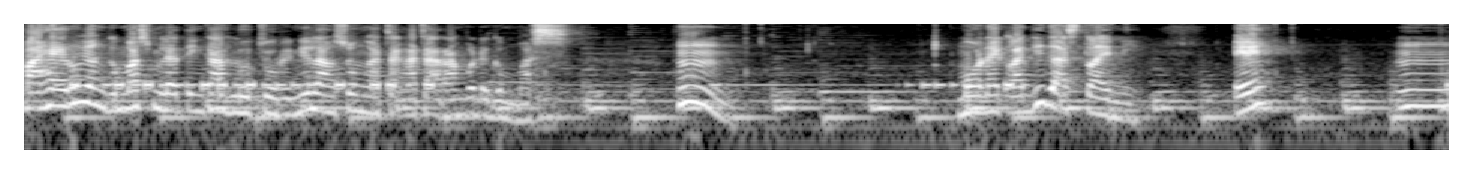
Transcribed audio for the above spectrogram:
Pak Heru yang gemas melihat tingkah lucu ini langsung ngacak-ngacak rambutnya gemas. Hmm, mau naik lagi gak setelah ini? Eh, hmm,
